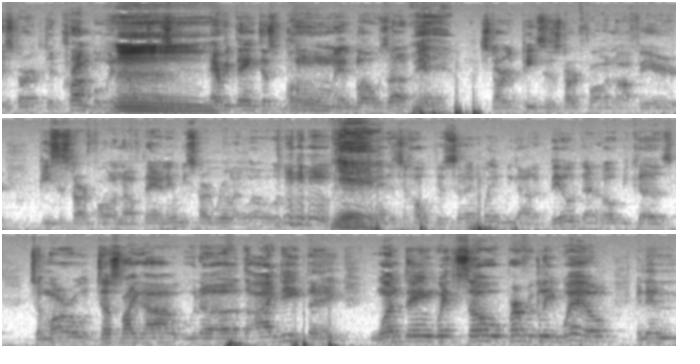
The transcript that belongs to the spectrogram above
It starts to crumble. It Mm. just everything just boom and blows up. It started pieces start falling off here. Pieces start falling off there, and then we start realizing, whoa. Yeah. And then it's hope the same way. We gotta build that hope because tomorrow, just like how the uh, the ID thing, one thing went so perfectly well, and then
